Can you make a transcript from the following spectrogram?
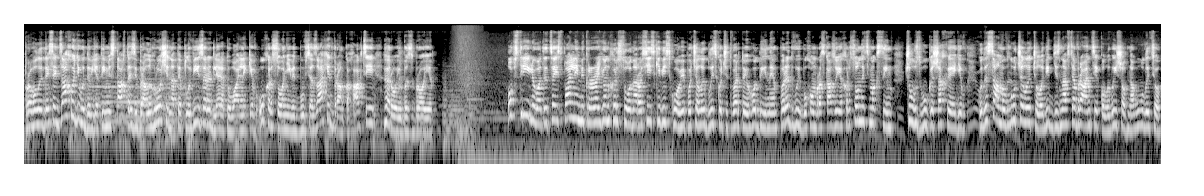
Провели 10 заходів у 9 містах та зібрали гроші на тепловізори для рятувальників. У Херсоні відбувся захід в рамках акції Герої без зброї. Обстрілювати цей спальний мікрорайон Херсона російські військові почали близько четвертої години. Перед вибухом розказує херсонець Максим. Чув звуки шахедів. Куди саме влучили, чоловік дізнався вранці, коли вийшов на вулицю.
